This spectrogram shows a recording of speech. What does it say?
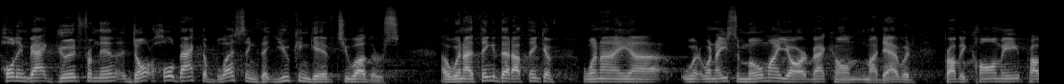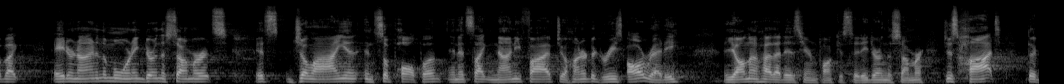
holding back good from them. Don't hold back the blessings that you can give to others. Uh, when I think of that, I think of when I, uh, when, when, I used to mow my yard back home. My dad would probably call me, probably like 8 or 9 in the morning during the summer. It's, it's July in, in Sapulpa, and it's like 95 to 100 degrees already. Y'all know how that is here in Ponca City during the summer. Just hot. The,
